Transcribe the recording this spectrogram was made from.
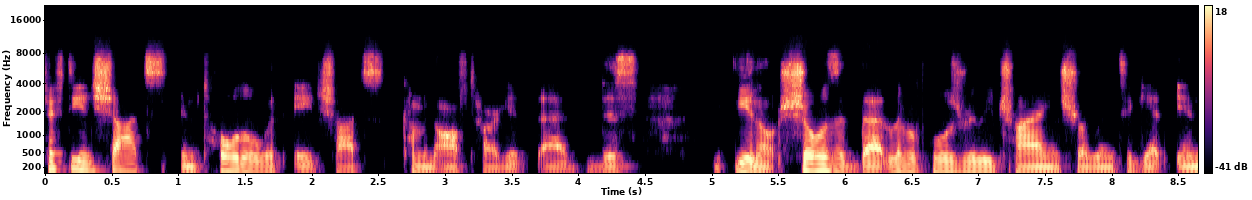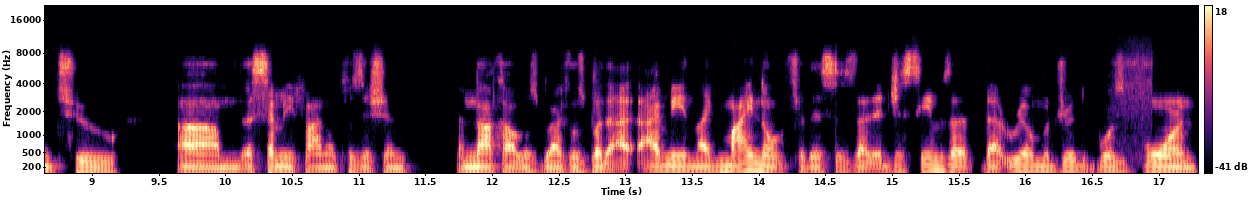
15 shots in total with eight shots coming off target. That this, you know, shows that, that Liverpool is really trying and struggling to get into um, the semifinal position and knock out Los Blancos. But I, I mean, like my note for this is that it just seems that that Real Madrid was born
